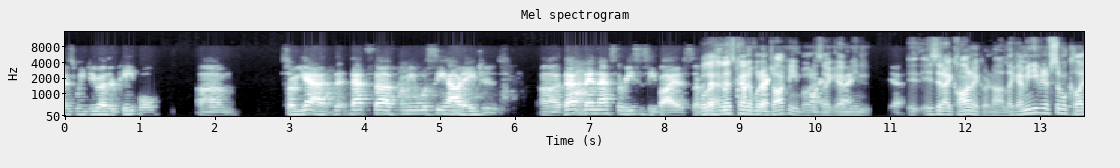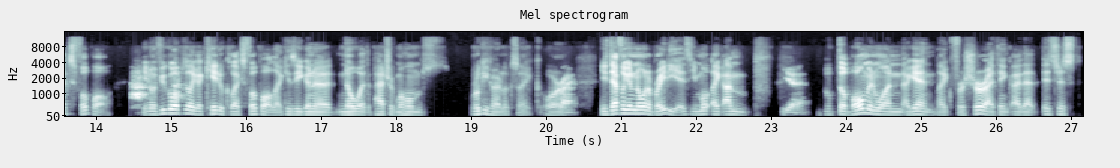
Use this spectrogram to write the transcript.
as we do other people. Um, so yeah, th- that stuff. I mean, we'll see how it ages. Uh, that then that's the recency bias. Well, that's and that's kind of what I'm talking about. Is like, right? I mean, yeah. is it iconic or not? Like, I mean, even if someone collects football, you know, if you go up to like a kid who collects football, like, is he gonna know what the Patrick Mahomes rookie card looks like? Or right. he's definitely gonna know what a Brady is. You mo- like, I'm yeah. The Bowman one again, like for sure. I think I, that it's just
